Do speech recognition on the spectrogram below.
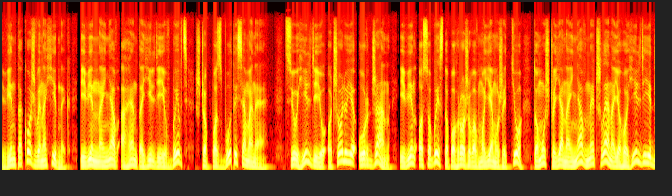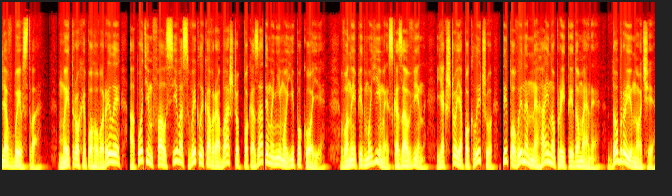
Він також винахідник, і він найняв агента гільдії вбивць, щоб позбутися мене. Цю гільдію очолює Урджан, і він особисто погрожував моєму життю, тому що я найняв не члена його гільдії для вбивства. Ми трохи поговорили, а потім Фал Сівас викликав раба, щоб показати мені мої покої. Вони під моїми, сказав він. Якщо я покличу, ти повинен негайно прийти до мене. Доброї ночі.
